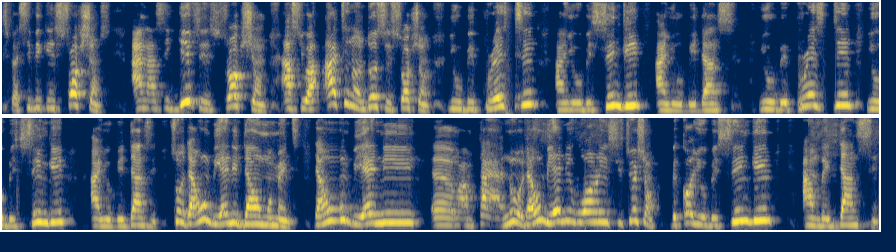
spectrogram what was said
specific instructions. And as He gives instruction, as you are acting on those instructions, you will be praising and you will be singing and you will be dancing. You will be praising, you will be singing, and you'll be dancing. So there won't be any down moments. There won't be any, um, I'm tired. No, there won't be any worrying situation because you'll be singing and be dancing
